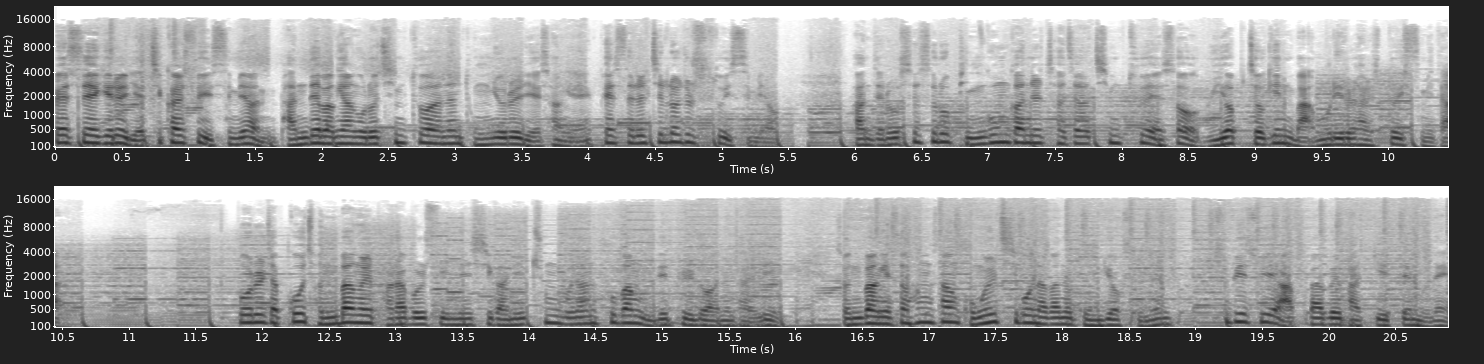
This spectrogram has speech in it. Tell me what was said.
패스의 길을 예측할 수 있으면 반대 방향으로 침투하는 동료를 예상해 패스를 찔러줄 수도 있으며 반대로 스스로 빈 공간을 찾아 침투해서 위협적인 마무리를 할 수도 있습니다. 볼을 잡고 전방을 바라볼 수 있는 시간이 충분한 후방 미드필더와는 달리 전방에서 항상 공을 치고 나가는 공격수는 수비수의 압박을 받기 때문에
